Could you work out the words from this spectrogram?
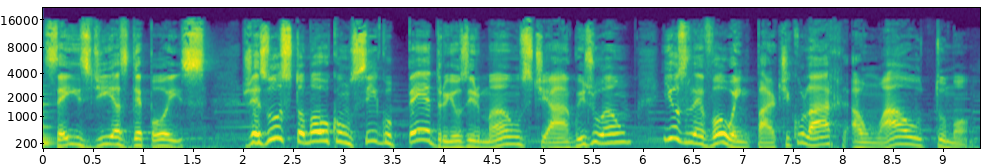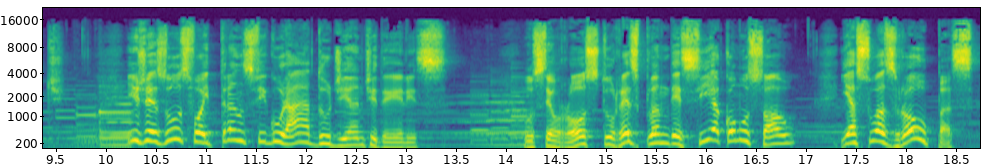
Seis dias depois, Jesus tomou consigo Pedro e os irmãos Tiago e João e os levou em particular a um alto monte. E Jesus foi transfigurado diante deles. O seu rosto resplandecia como o sol, e as suas roupas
